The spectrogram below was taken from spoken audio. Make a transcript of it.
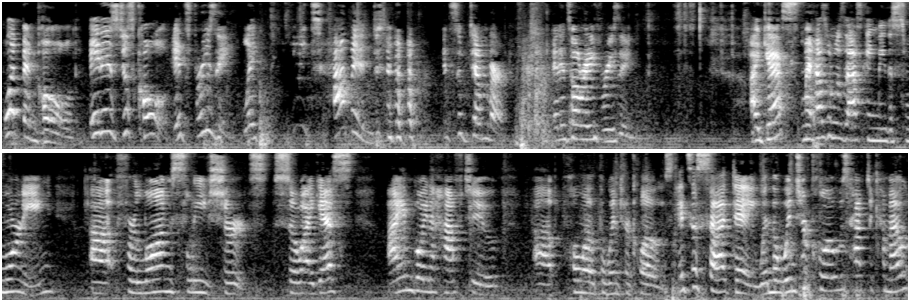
flipping cold. It is just cold. It's freezing. Like heat happened. it's September and it's already freezing. I guess my husband was asking me this morning uh, for long sleeve shirts. So I guess I am going to have to uh, pull out the winter clothes. It's a sad day. When the winter clothes have to come out,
